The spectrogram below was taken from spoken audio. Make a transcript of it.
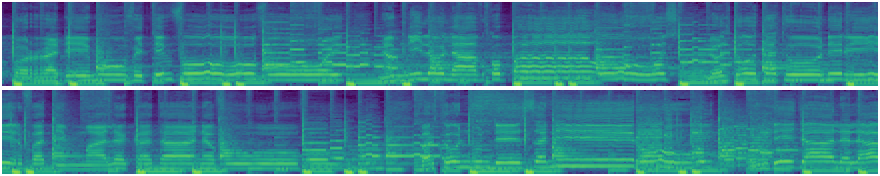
Tokkorra deemuuf ittiin fuufuun namni lolaaf qophaa'us loltoota toon hiriirfatiin maal akka taana fuufu bartoonni hundeessaniiru hundee jaalalaa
